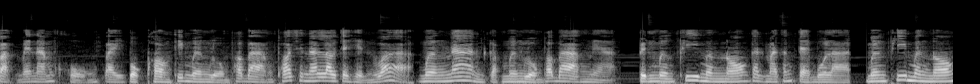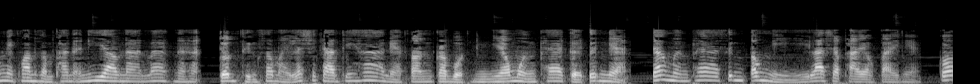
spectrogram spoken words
ฝั่งแม่น้ำโขงไปปกครองที่เมืองหลวงพระบาง เพราะฉะนั้นเราจะเห็นว่าเมืองน่านกับเมืองหลวงพระบางเนี่ย เป็นเมืองพี่เมืองน้องกันมาตั้งแต่โบราณ เมืองพี่เมืองน้องในความสัมพันธ์อันนี้ยาวนานมากนะฮะ จนถึงสมัยรัชกาลที่ 5 เนี่ย ตอนกบฏเงี้ยวเมืองแพร่เกิดขึ้นเนี่ย เจ้าเมืองแพร่ซึ่งต้องหนีราชภัยออกไปเนี่ย ก็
